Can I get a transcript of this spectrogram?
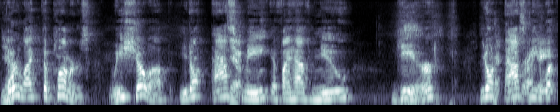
Yep. We're like the plumbers. We show up. You don't ask yep. me if I have new gear. You don't ask right. me what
